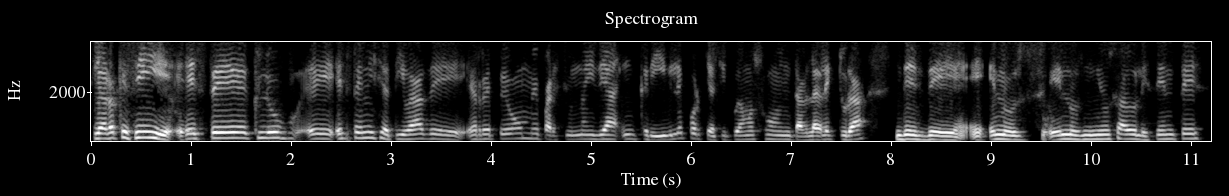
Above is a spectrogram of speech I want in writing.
Claro que sí, este club, eh, esta iniciativa de RPO me pareció una idea increíble porque así podemos fomentar la lectura desde eh, en, los, en los niños adolescentes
